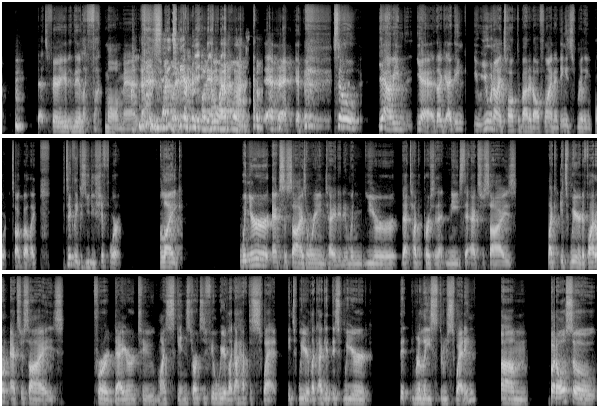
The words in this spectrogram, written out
That's very good. They're like, fuck mom, man. exactly. like legs. so yeah, I mean, yeah, like I think you, you and I talked about it offline. I think it's really important to talk about, like, particularly because you do shift work. Like when you're exercise orientated and when you're that type of person that needs to exercise, like it's weird. If I don't exercise for a day or two, my skin starts to feel weird. Like I have to sweat. It's weird. Like I get this weird release through sweating. Um, but also,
